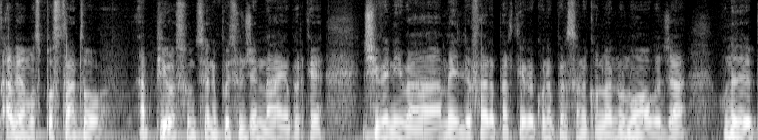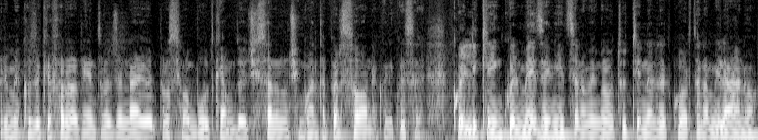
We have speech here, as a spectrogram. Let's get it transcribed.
avevamo spostato a più assunzioni poi su gennaio perché ci veniva meglio fare partire alcune persone con l'anno nuovo. Già una delle prime cose che farò rientro a gennaio è il prossimo bootcamp dove ci saranno 50 persone, quindi queste, quelli che in quel mese iniziano vengono tutti nell'headquarter a Milano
